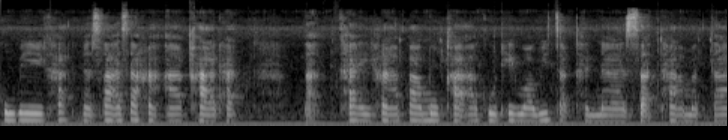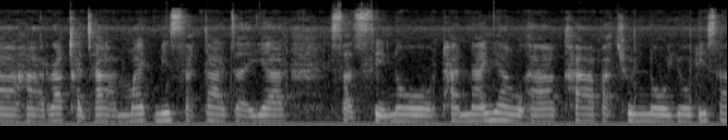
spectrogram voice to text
คูเวคะนาสาสหอาคาทัตตัดไคหาปาโมคาอาคูเทวาวิจักขณาสัทธามตาหารักขชาไมมิสกาจายา สัตสิโนธนะยังอาคาปชุนโนโยติสา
